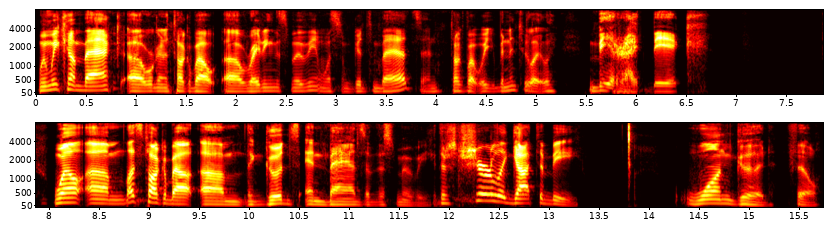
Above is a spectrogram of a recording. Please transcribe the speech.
When we come back, uh, we're going to talk about uh, rating this movie and with some goods and bads and talk about what you've been into lately. Be right back. Well, um, let's talk about um, the goods and bads of this movie. There's surely got to be one good, Phil.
